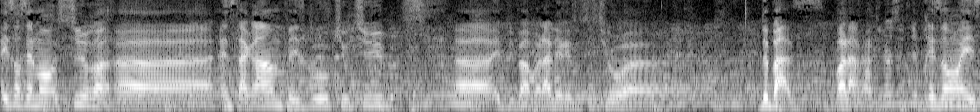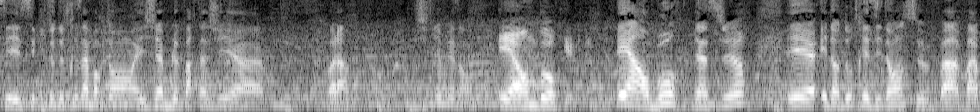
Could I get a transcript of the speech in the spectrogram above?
essentiellement sur euh, Instagram, Facebook, YouTube. Euh, et puis, bah voilà, les réseaux sociaux de base. Voilà, en tout cas, je suis très présent et c'est quelque chose de très important et j'aime le partager. voilà, je suis très présent. Et à Hambourg, évidemment. Et à Hambourg, bien sûr. Et, et dans d'autres résidences. par- par-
